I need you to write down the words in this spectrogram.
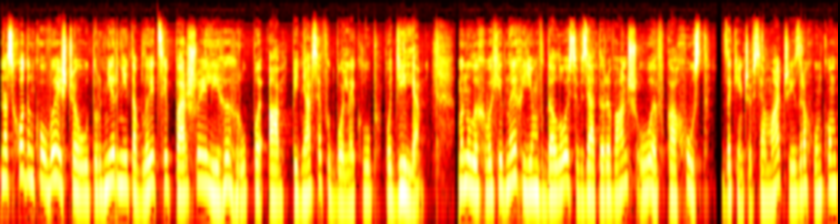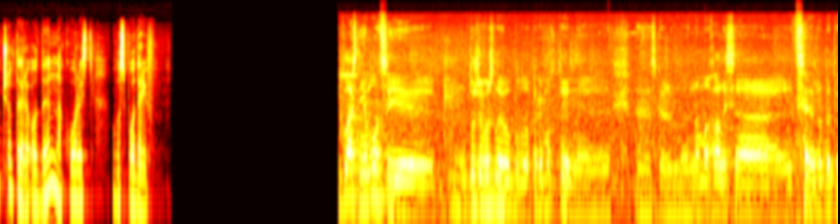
На сходинку вище у турнірній таблиці першої ліги групи А піднявся футбольний клуб Поділля. Минулих вихідних їм вдалося взяти реванш у ФК Хуст. Закінчився матч із рахунком 4-1 на користь господарів. Класні емоції. Дуже важливо було перемогти. Ми, е, скажімо, намагалися це робити,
